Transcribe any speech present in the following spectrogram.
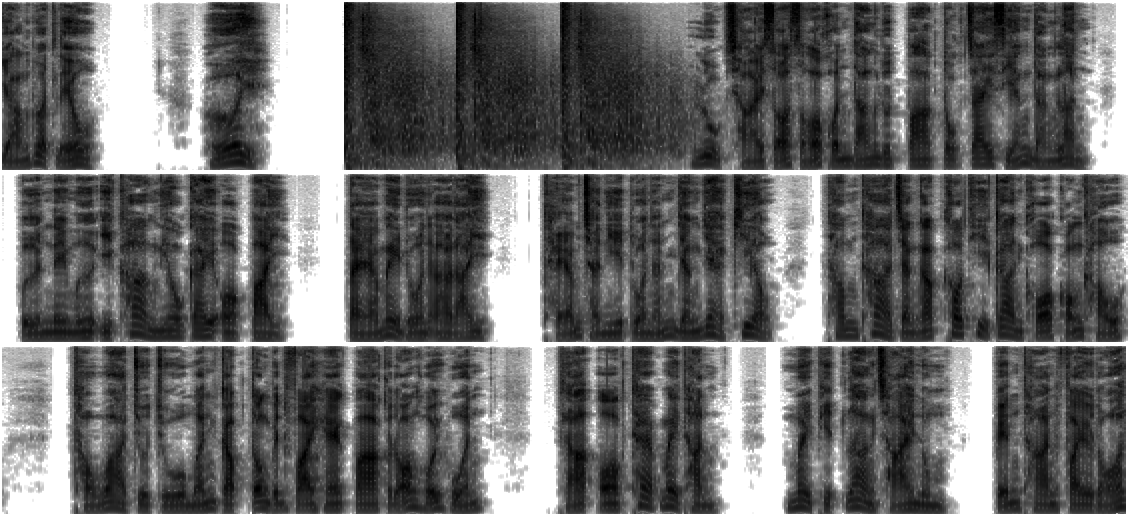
อย่างรวดเร็ว เฮ้ย ลูกชายสอสอคนดังหลุดปากตกใจเสียงดังลั่น ปืนในมืออีกข้างเหนียวไกลออกไป แต่ไม่โดนอะไร แถมชะนีตัวนั้นยังแยกเขี้ยวทำท่าจะงับเข้าที่ก้านคอของเขาทว่าจู่ๆมันกลับต้องเป็นฝ่ายแหกปากร้องโหยหวนพระออกแทบไม่ทัน ไม่ผิดร่างชายหนุ่ม เป็นทานไฟร้อน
